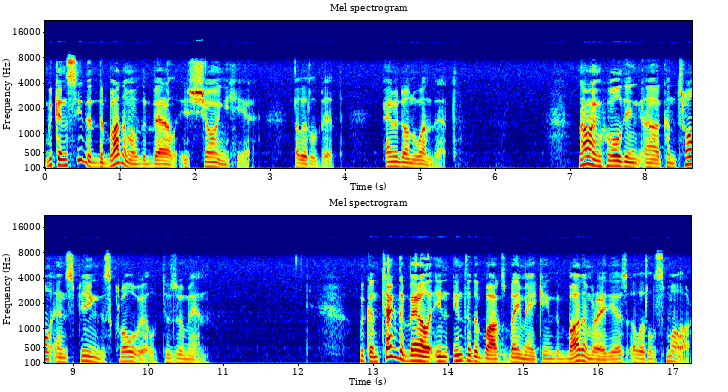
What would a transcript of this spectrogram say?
We can see that the bottom of the barrel is showing here a little bit, and we don't want that. Now I'm holding uh, Control and spinning the scroll wheel to zoom in. We can tuck the barrel in into the box by making the bottom radius a little smaller.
